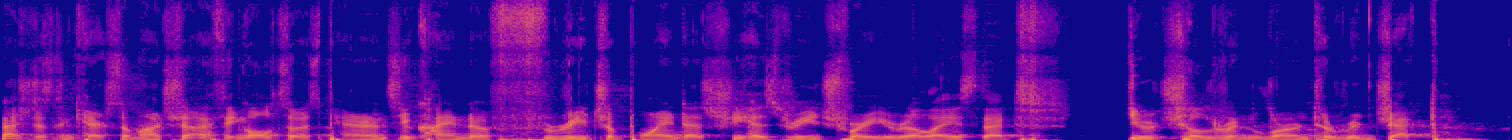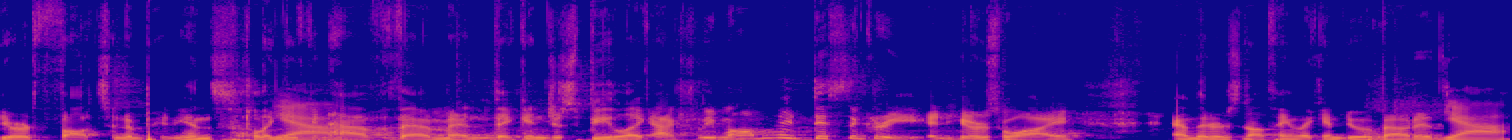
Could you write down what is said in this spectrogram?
No, she doesn't care so much. I think also as parents, you kind of reach a point as she has reached where you realize that your children learn to reject your thoughts and opinions. Like you can have them and they can just be like, actually, mom, I disagree. And here's why. And there's nothing they can do about it. Yeah,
